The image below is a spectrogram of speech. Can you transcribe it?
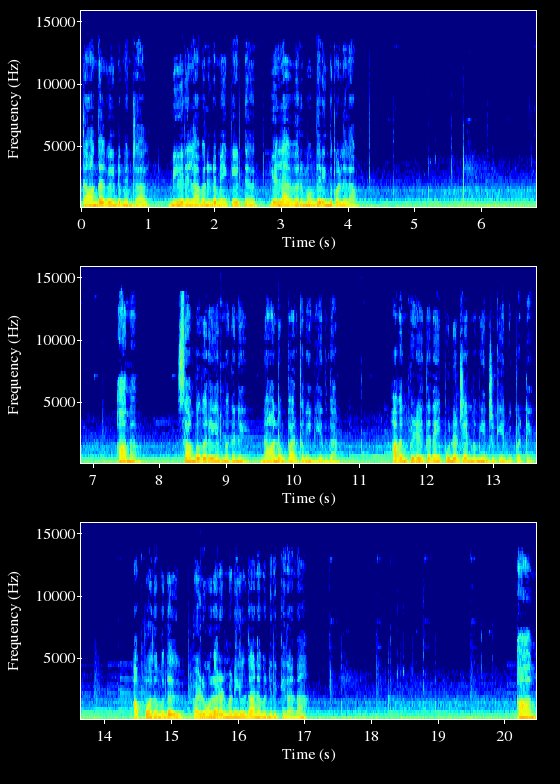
தாங்கள் வேண்டுமென்றால் நேரில் அவனிடமே கேட்டு எல்லா விவரமும் தெரிந்து கொள்ளலாம். ஆமாம் சம்புவரையன் மகனை நானும் பார்க்க வேண்டியதுதான். அவன் பிழைத்ததே புனர்ஜென்மம் என்று கேள்விப்பட்டேன். அப்போது முதல் பழுவூர் அரண்மனையில் தான் அவன் இருக்கிறானா? ஆம்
